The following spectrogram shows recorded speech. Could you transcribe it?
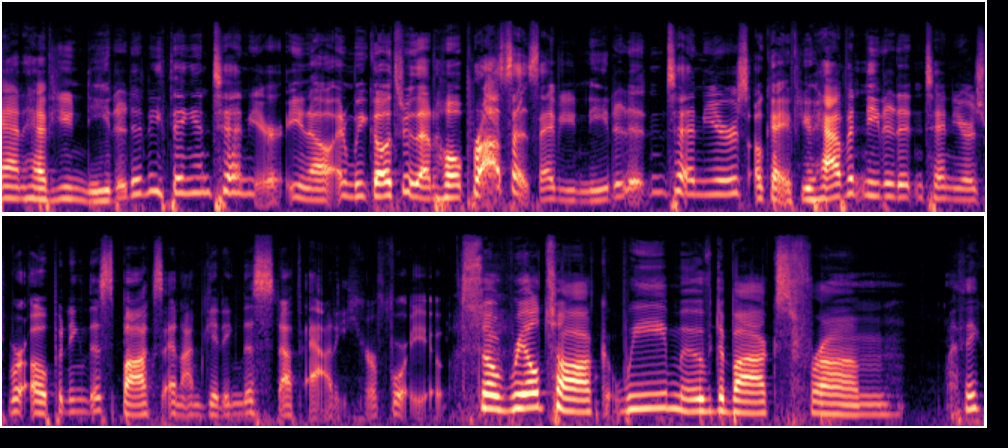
And have you needed anything in 10 years? You know, and we go through that whole process. Have you needed it in 10 years? Okay, if you haven't needed it in 10 years, we're opening this box and I'm getting this stuff out of here for you. So real talk, we moved a box from I think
